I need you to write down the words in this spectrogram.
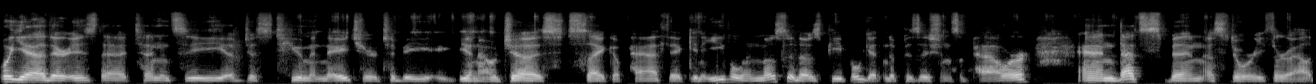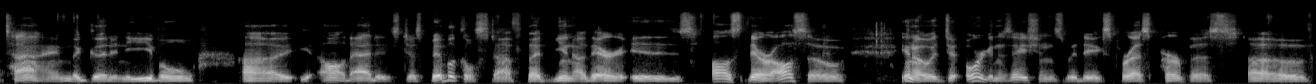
Well, yeah, there is that tendency of just human nature to be, you know, just psychopathic and evil. And most of those people get into positions of power. And that's been a story throughout time the good and evil. Uh, all that is just biblical stuff. But, you know, there is also, there are also, you know, organizations with the express purpose of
